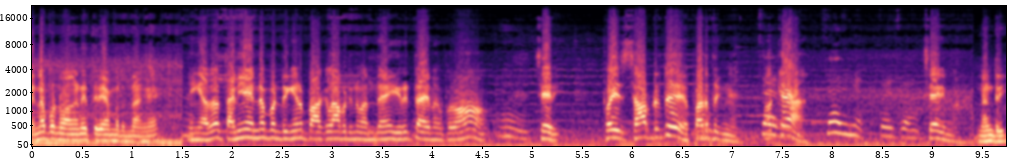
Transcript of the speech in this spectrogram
என்ன பண்ணுவாங்கன்னே தெரியாமல் இருந்தாங்க. நீங்கள் அதான் தனியாக என்ன பண்ணுறீங்கன்னு பார்க்கலாம் அப்படின்னு வந்தேன். இருட்டாயின அப்புறம் சரி போய் சாப்பிட்டுட்டு படுத்துக்குங்க. ஓகே? சரிம்மா. நன்றி.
